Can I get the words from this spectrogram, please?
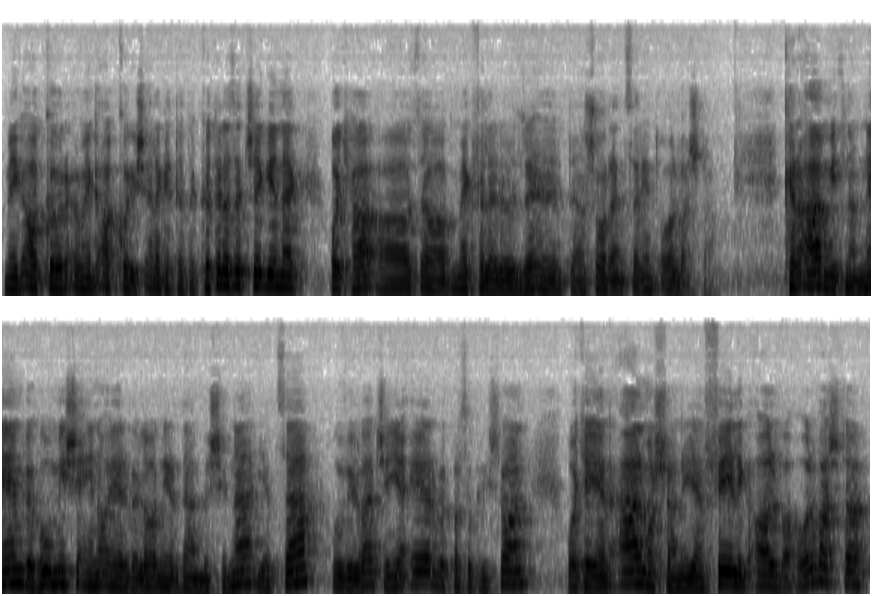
még akkor, még akkor is elegetett a kötelezettségének, hogyha az a megfelelő a sorrend szerint olvasta. קראה מתנמנם והוא מי שאינו ער ולא נרדם בשינה יצא ובלבד שיהיה ער בפסוק ראשון hogyha ilyen álmosan, ilyen félig alva olvasta,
